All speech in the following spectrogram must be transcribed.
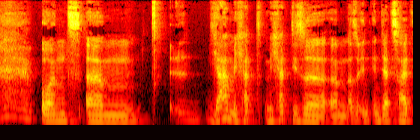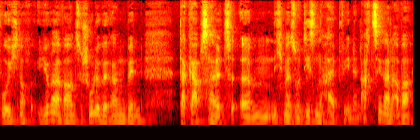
Und ähm, ja, mich hat, mich hat diese, ähm, also in, in der Zeit, wo ich noch jünger war und zur Schule gegangen bin, da gab's halt ähm, nicht mehr so diesen Hype wie in den 80ern, aber,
